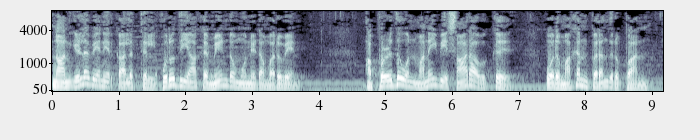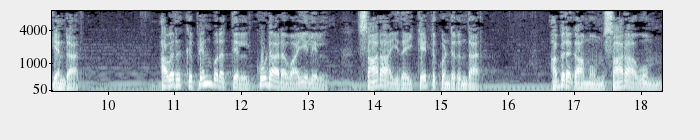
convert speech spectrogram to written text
நான் இளவேநீர் காலத்தில் உறுதியாக மீண்டும் உன்னிடம் வருவேன். அப்பொழுது உன் மனைவி சாராவுக்கு ஒரு மகன் பிறந்திருப்பான் என்றார். அவருக்கு பின்புறத்தில் கூடார வாயிலில் சாரா இதை கேட்டுக்கொண்டிருந்தார். அபிரகாமும் சாராவும்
